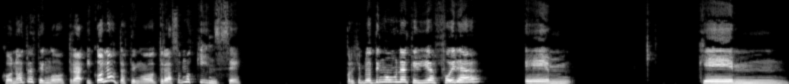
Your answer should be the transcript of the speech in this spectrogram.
con otras tengo otra y con otras tengo otra. Somos 15. Por ejemplo, tengo una que vive afuera, em, que em,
